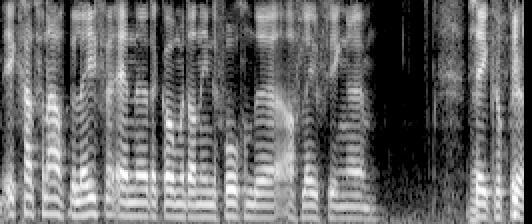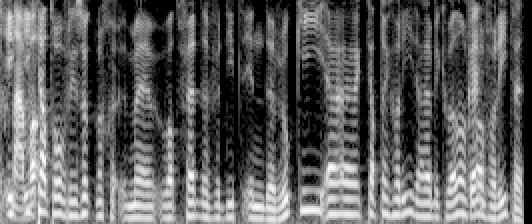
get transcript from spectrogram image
ik ga het vanavond beleven en daar komen dan in de volgende aflevering zeker op terug. Ik, ik, nou, ik had overigens ook nog me wat verder verdiept in de rookie-categorie. Uh, Daar heb ik wel een okay. favoriete.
